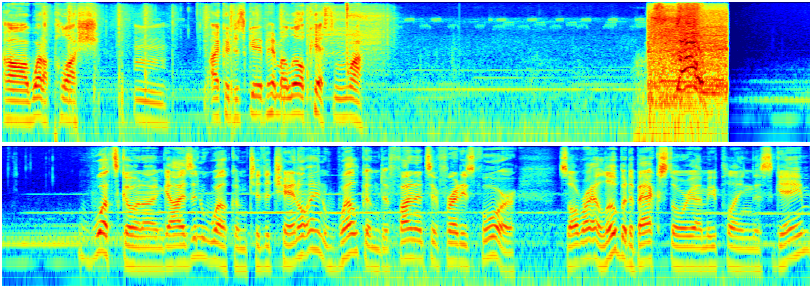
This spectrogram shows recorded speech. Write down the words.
Ah, what a plush. Hmm. I could just give him a little kiss. Mwah. What's going on guys and welcome to the channel and welcome to Nights at Freddy's 4. So I'll write a little bit of backstory on me playing this game.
